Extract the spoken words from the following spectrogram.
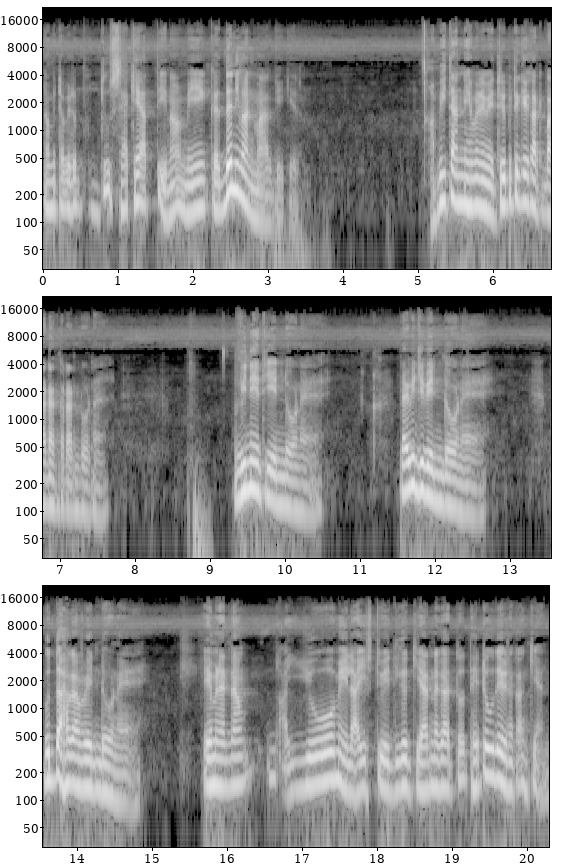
නමුත් අපිට බුදු සැකයක් තියෙනවා මේකද නිවන් මාර්ගය කියලා. අපි හිතන්නේ එහෙම නෙමෙයි ත්‍රිපිටකේ කටපාඩම් කරන්න ඕනේ. විනය තියෙන්න ඕනේ. පැවිදි වෙන්න ඕනේ. බුද්ධ ආගම වෙන්න ඕනේ. එහෙම නැත්නම් අයියෝ මේ ලයිස්තුවේ දිග කියන්න ගත්තොත් හෙට උදේ වෙනකන් කියන්න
